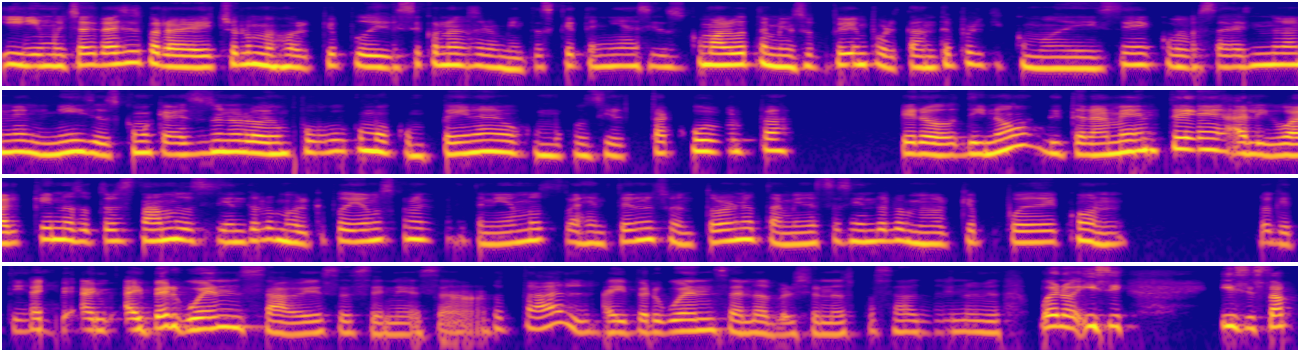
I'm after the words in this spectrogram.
Y muchas gracias por haber hecho lo mejor que pudiste con las herramientas que tenías. Y eso es como algo también súper importante porque como dice, como estaba diciendo en el inicio, es como que a veces uno lo ve un poco como con pena o como con cierta culpa, pero di no, literalmente, al igual que nosotros estábamos haciendo lo mejor que podíamos con lo que teníamos, la gente de nuestro entorno también está haciendo lo mejor que puede con lo que Hay, tiene. hay, hay vergüenza a veces en esa, Total. hay vergüenza en las versiones pasadas. Bueno, y si, y si están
